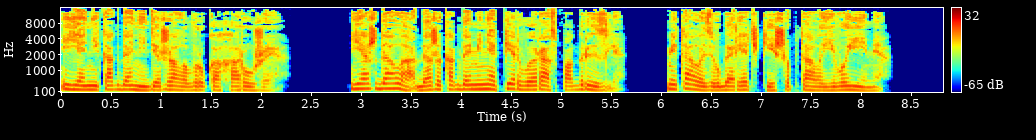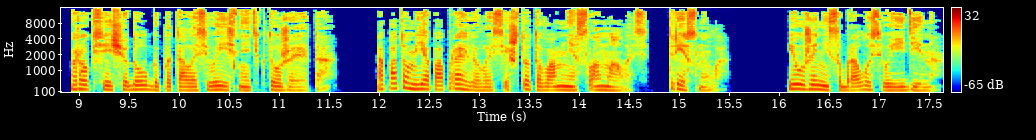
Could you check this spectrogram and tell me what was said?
и я никогда не держала в руках оружие. Я ждала, даже когда меня первый раз погрызли, металась в горячке и шептала его имя. Рокси еще долго пыталась выяснить, кто же это. А потом я поправилась, и что-то во мне сломалось, треснуло. И уже не собралось воедино.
